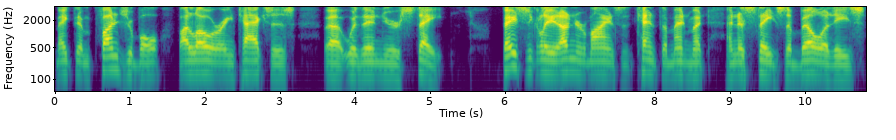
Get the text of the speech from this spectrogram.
make them fungible by lowering taxes uh, within your state. Basically, it undermines the 10th Amendment and the state's abilities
